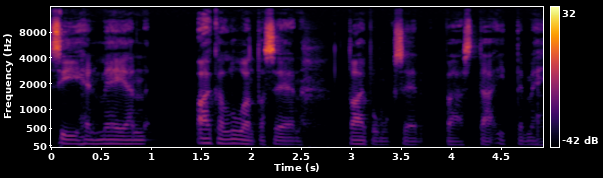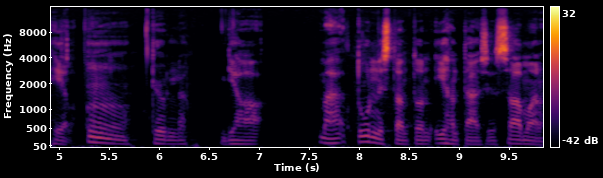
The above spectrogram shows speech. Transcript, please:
siihen meidän aika luontaiseen taipumukseen päästää itsemme helpommin. Mm, kyllä. Ja mä tunnistan ton ihan täysin saman.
